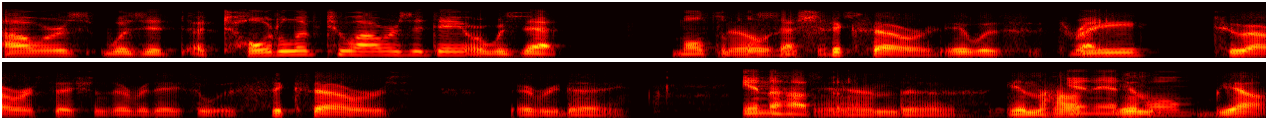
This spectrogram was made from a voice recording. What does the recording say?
hours? Was it a total of two hours a day, or was that multiple no, sessions? six hours. It was three right two hour sessions every day, so it was six hours every day. In the hospital. And uh, in the hospital. And at in, home. Yeah.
